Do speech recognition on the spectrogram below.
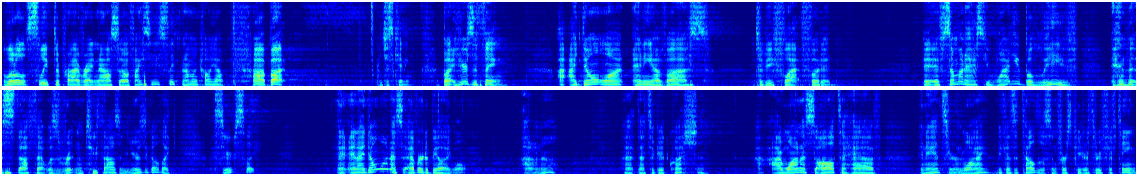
a little sleep deprived right now, so if I see you sleeping, I'm going to call you out. Uh, but, I'm just kidding. But here's the thing I, I don't want any of us to be flat footed. If someone asks you, why do you believe in this stuff that was written 2,000 years ago? Like, seriously? And, and I don't want us ever to be like, well, I don't know. That, that's a good question. I want us all to have an answer. And why? Because it tells us in 1 Peter 3:15.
